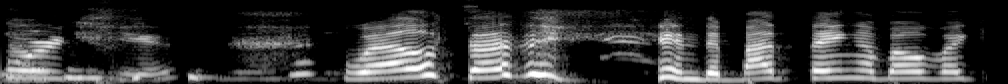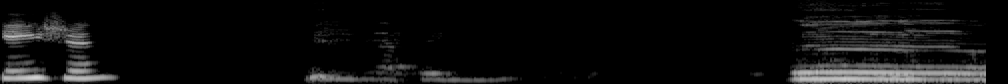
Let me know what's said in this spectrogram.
poor kid. Well, Tati, and the bad thing about vacation? Mm,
